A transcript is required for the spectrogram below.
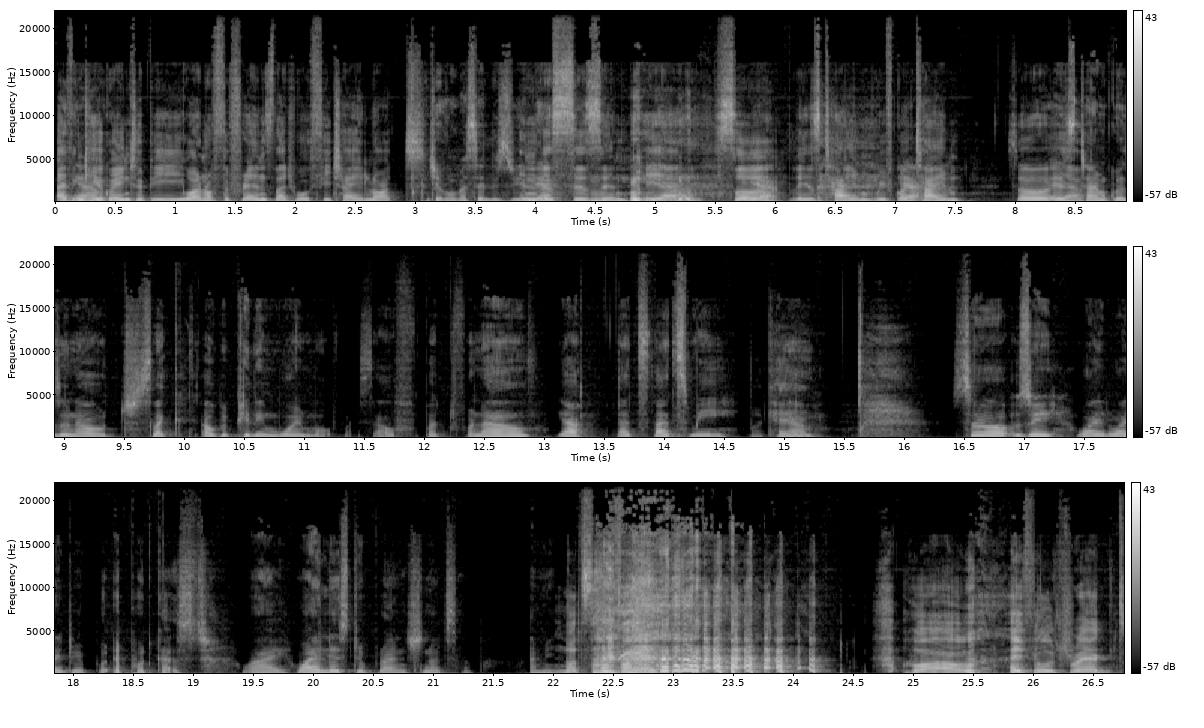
I think Yeah. you're going to be one of the friends that will feature a lot in this season. Mm. yeah. So Yeah. there's time. We've got Yeah. time. So as time goes on, I'll just like I'll be peeling more and more of myself. But for now, yeah, that's that's me. Okay. So Zwi, why why do a, po- a podcast? Why why let's do brunch, not supper? I mean, Not Safa. wow. I feel dragged.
